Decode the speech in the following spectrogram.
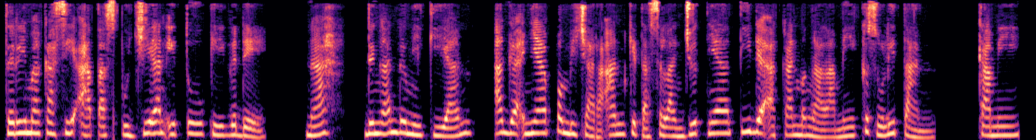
terima kasih atas pujian itu Ki Gede. Nah, dengan demikian, agaknya pembicaraan kita selanjutnya tidak akan mengalami kesulitan. Kami,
